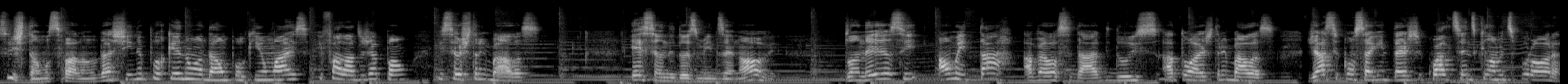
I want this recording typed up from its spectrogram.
Se estamos falando da China, por que não andar um pouquinho mais e falar do Japão e seus trem-balas? Esse ano de 2019, planeja-se aumentar a velocidade dos atuais trem-balas. Já se consegue em teste 400 km por hora,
